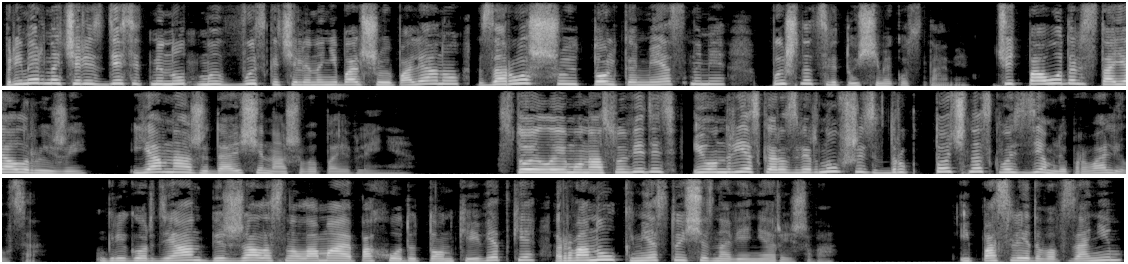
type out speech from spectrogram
Примерно через десять минут мы выскочили на небольшую поляну, заросшую только местными, пышно цветущими кустами. Чуть поодаль стоял рыжий, явно ожидающий нашего появления. Стоило ему нас увидеть, и он, резко развернувшись, вдруг точно сквозь землю провалился. Григордиан, безжалостно ломая по ходу тонкие ветки, рванул к месту исчезновения рыжего. И, последовав за ним,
